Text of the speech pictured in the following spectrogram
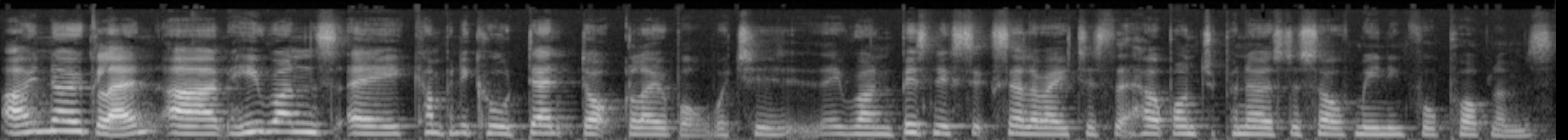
I know Glen. Uh, he runs a company called Dent Global, which is they run business accelerators that help entrepreneurs to solve meaningful problems.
